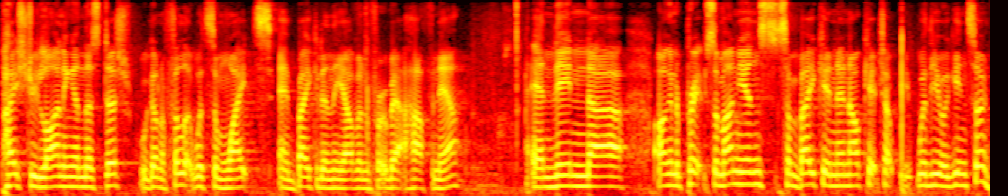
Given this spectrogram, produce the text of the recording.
pastry lining in this dish. We're going to fill it with some weights and bake it in the oven for about half an hour. And then uh, I'm going to prep some onions, some bacon, and I'll catch up with you again soon.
